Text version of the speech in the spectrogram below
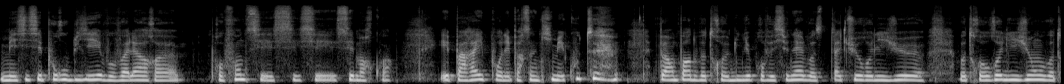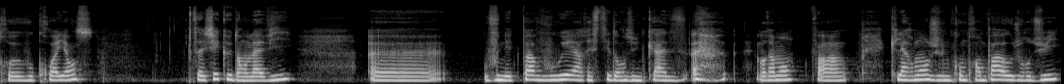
Mais si c'est pour oublier vos valeurs profondes, c'est mort quoi. Et pareil pour les personnes qui m'écoutent, peu importe votre milieu professionnel, votre statut religieux, votre religion, votre, vos croyances, sachez que dans la vie, euh, vous n'êtes pas voué à rester dans une case. Vraiment. Clairement, je ne comprends pas aujourd'hui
